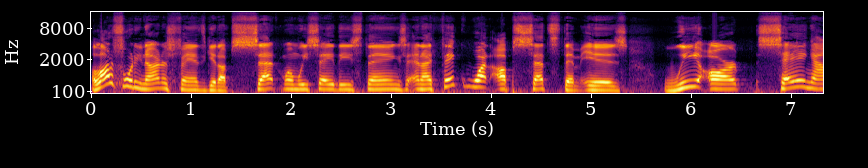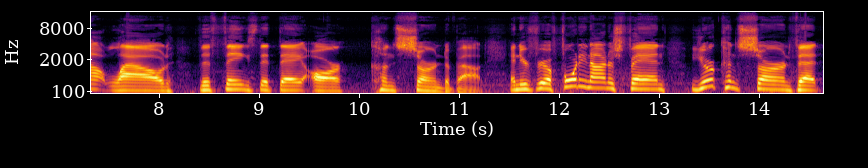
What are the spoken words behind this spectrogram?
A lot of 49ers fans get upset when we say these things, and I think what upsets them is we are saying out loud the things that they are concerned about. And if you're a 49ers fan, you're concerned that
